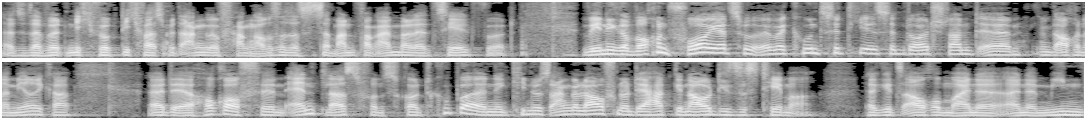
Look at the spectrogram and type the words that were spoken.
Also da wird nicht wirklich was mit angefangen, außer dass es am Anfang einmal erzählt wird. Wenige Wochen vor jetzt Raccoon City ist in Deutschland äh, und auch in Amerika äh, der Horrorfilm Endless von Scott Cooper in den Kinos angelaufen und der hat genau dieses Thema. Da geht's auch um eine, eine Minen,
